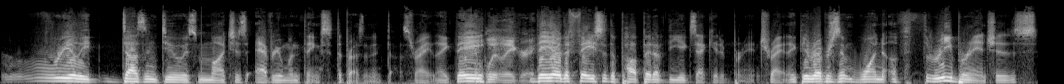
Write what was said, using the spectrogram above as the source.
really doesn't do as much as everyone thinks the president does, right? Like they Completely agree. They are the face of the puppet of the executive branch, right? Like they represent one of three branches.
